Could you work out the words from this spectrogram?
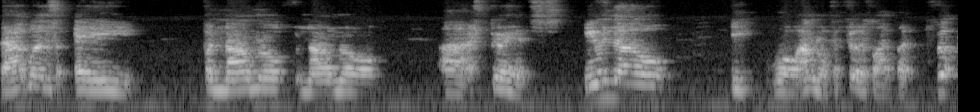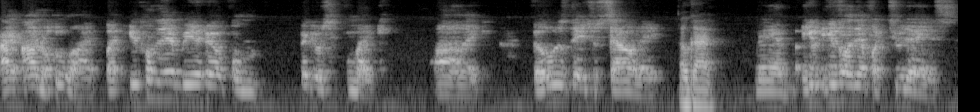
that was a phenomenal, phenomenal uh, experience. Even though he, well, I don't know if it feels like, but I, I don't know who lied, but he's from the NBA here from I think it was from like uh, like Thursday to Saturday. Okay. Man, he, he was only there for like two days.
